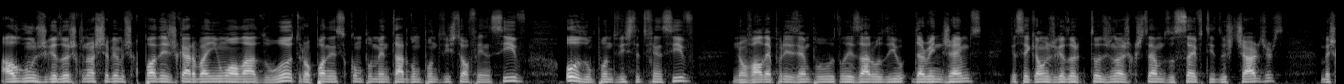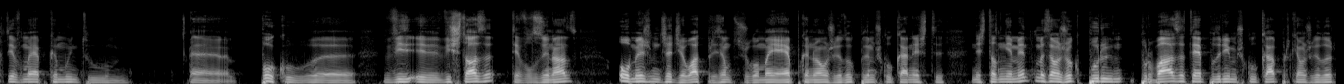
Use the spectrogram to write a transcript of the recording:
alguns jogadores que nós sabemos que podem jogar bem um ao lado do outro, ou podem se complementar de um ponto de vista ofensivo ou de um ponto de vista defensivo. Não vale, é, por exemplo, utilizar o Darren James, que eu sei que é um jogador que todos nós gostamos, o safety dos Chargers, mas que teve uma época muito uh, pouco uh, vi eh, vistosa, teve lesionado, ou mesmo J.J. Watt, por exemplo, jogou meia época, não é um jogador que podemos colocar neste, neste alinhamento, mas é um jogo que por, por base até poderíamos colocar, porque é um jogador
